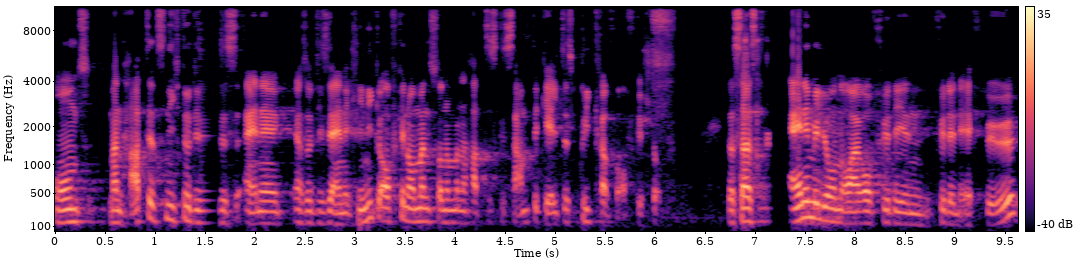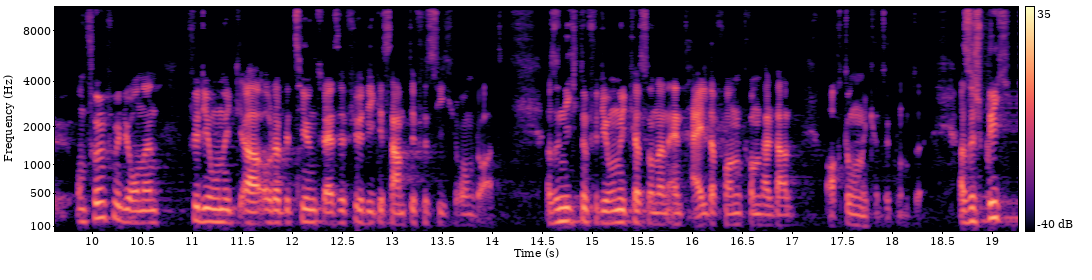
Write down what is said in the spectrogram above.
Und man hat jetzt nicht nur dieses eine, also diese eine Klinik aufgenommen, sondern man hat das gesamte Geld des Prikraft aufgestockt. Das heißt, eine Million Euro für den, für den FPÖ und fünf Millionen für die Unica oder beziehungsweise für die gesamte Versicherung dort. Also nicht nur für die Unica, sondern ein Teil davon kommt halt dann auch der Unica zugute. Also sprich,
